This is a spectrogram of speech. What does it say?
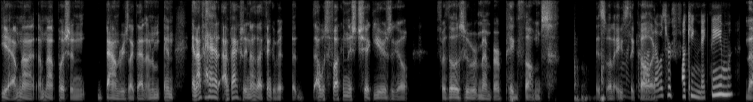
yeah, I'm not I'm not pushing boundaries like that. And and and I've had I've actually now that I think of it, uh, I was fucking this chick years ago. For those who remember, pig thumbs is what I Oh used my to call her. that was her fucking nickname. No,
